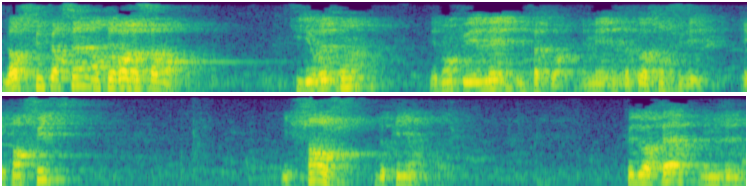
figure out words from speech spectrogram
Lorsqu'une personne interroge un savant, qui lui répond et donc lui émet une fatwa, émet une fatwa à son sujet, et qu'ensuite il change d'opinion, que doit faire le musulman?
